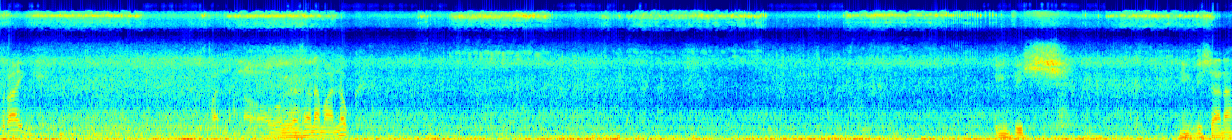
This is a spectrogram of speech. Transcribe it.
Strike. Panalo, wag na sana manok. English. English sana.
